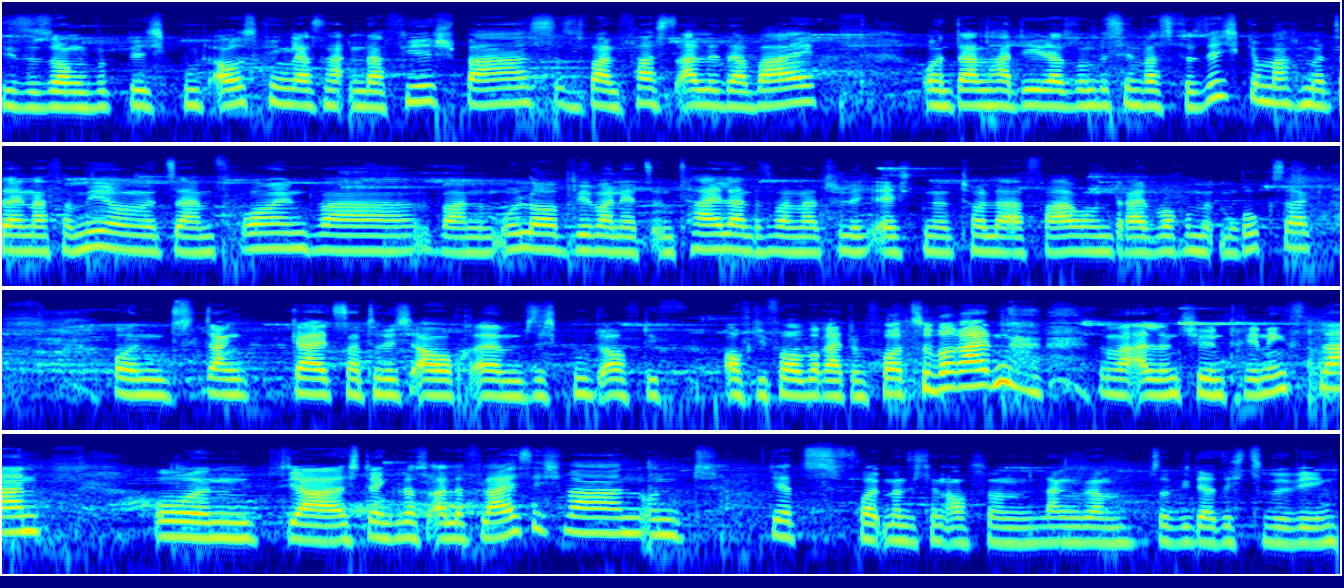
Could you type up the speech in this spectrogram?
die Saison wirklich gut ausklingen lassen, hatten da viel Spaß. Es waren fast alle dabei. Und dann hat jeder so ein bisschen was für sich gemacht mit seiner Familie und mit seinem Freund, war, waren im Urlaub. Wir waren jetzt in Thailand, das war natürlich echt eine tolle Erfahrung, drei Wochen mit dem Rucksack. Und dann galt es natürlich auch, ähm, sich gut auf die, auf die Vorbereitung vorzubereiten. Immer alle einen schönen Trainingsplan. Und ja, ich denke, dass alle fleißig waren und jetzt freut man sich dann auch schon langsam so wieder sich zu bewegen.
